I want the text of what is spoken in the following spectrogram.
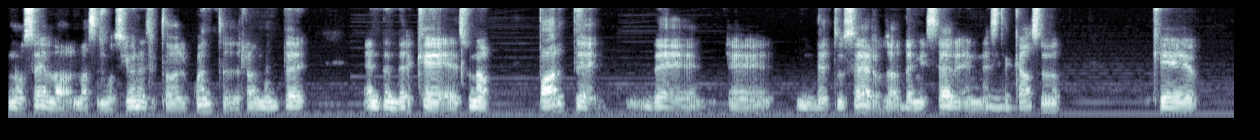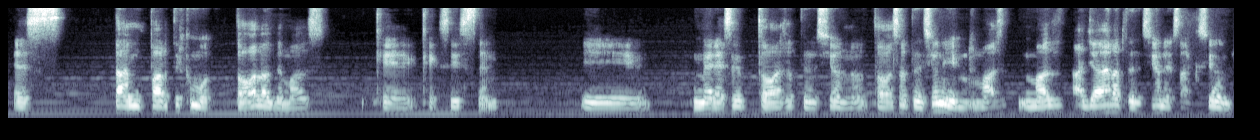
no sé, las emociones y todo el cuento, es realmente entender que es una parte de, eh, de tu ser, o sea, de mi ser en este caso, que es tan parte como todas las demás que, que, existen y merece toda esa atención, ¿no? Toda esa atención y más, más allá de la atención, esa acción.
